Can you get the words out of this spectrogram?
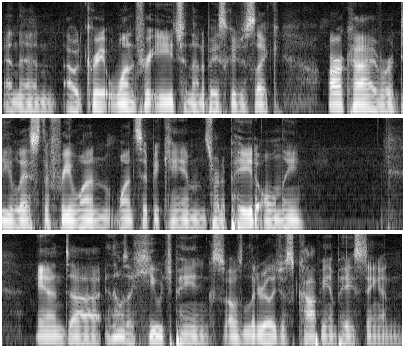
and then I would create one for each, and then I basically just like archive or delist the free one once it became sort of paid only. And uh, and that was a huge pain because I was literally just copy and pasting, and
